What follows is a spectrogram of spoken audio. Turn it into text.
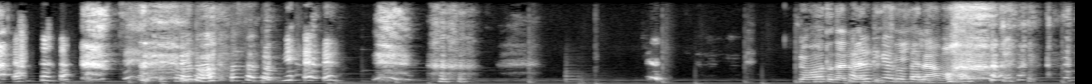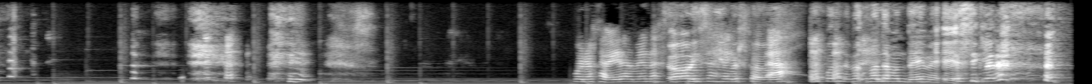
es otra cosa también. No, totalmente, sí, la amo. bueno, Javier Amena. Ay, sí, por favor. Ah. mándame un DM. Eh, sí, claro.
